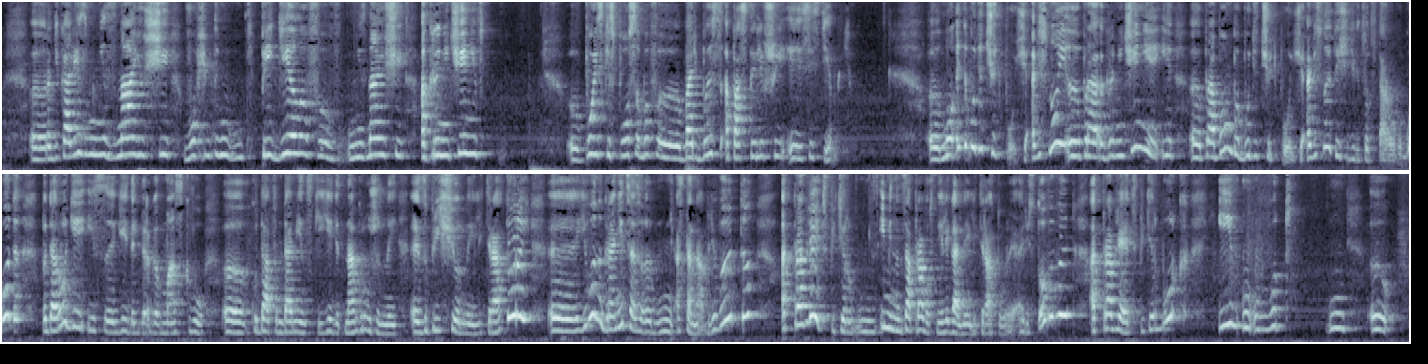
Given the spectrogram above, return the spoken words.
Радикализм, не знающий, в общем-то, пределов, не знающий ограничений в поиске способов борьбы с опостылевшей системой. Э, но это будет чуть позже. А весной э, про ограничения и э, про бомбы будет чуть позже. А весной 1902 года по дороге из Гейдельберга в Москву, куда Фундаментский едет нагруженный запрещенной литературой, его на границе останавливают, отправляют в Петербург, именно за провоз нелегальной литературы арестовывают, отправляют в Петербург, и вот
